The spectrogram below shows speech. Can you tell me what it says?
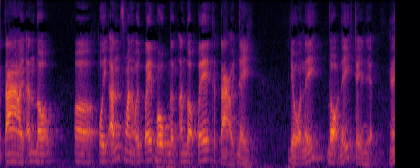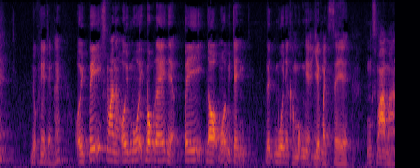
កតាឲ្យ n ដកអុយ n ស្មើនឹងអុយ p បូកនឹង n ដក p កតាឲ្យ d យកអានេះដកនេះចេញអានេះណាដូចគ្នាចឹងហ៎អុយ2ស្មើនឹងអុយ1បូក d នេះ2ដក1វាចេញលេខ1នៅខាងមុខនេះយើងមិនសេនឹងស្មើប៉ុន្មាន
